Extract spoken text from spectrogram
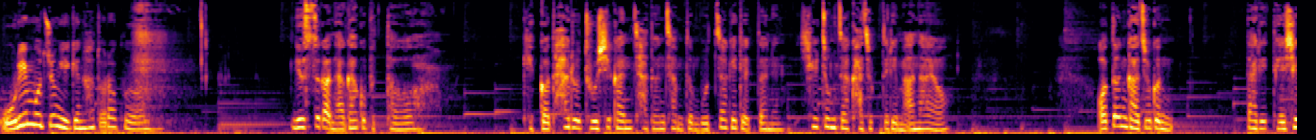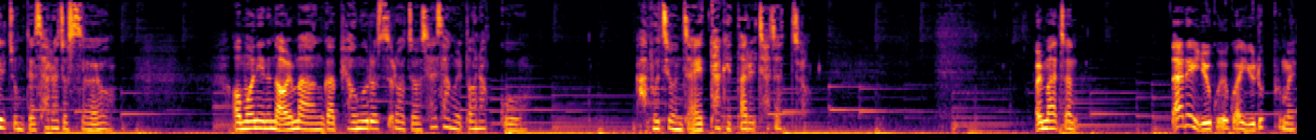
오리무중이긴 하더라고요. 뉴스가 나가고부터 기껏 하루 두 시간 자던 잠도 못 자게 됐다는 실종자 가족들이 많아요. 어떤 가족은 딸이 대실종 때 사라졌어요. 어머니는 얼마 안 가 병으로 쓰러져 세상을 떠났고 아버지 혼자 애타게 딸을 찾았죠. 얼마 전 딸의 유골과 유류품을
